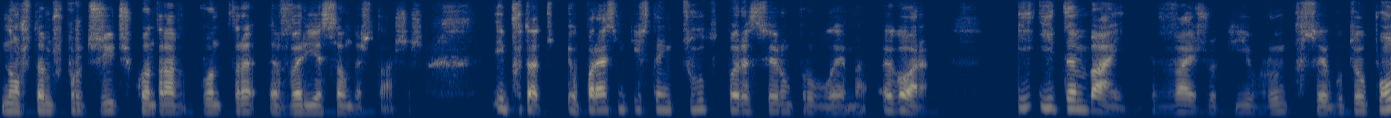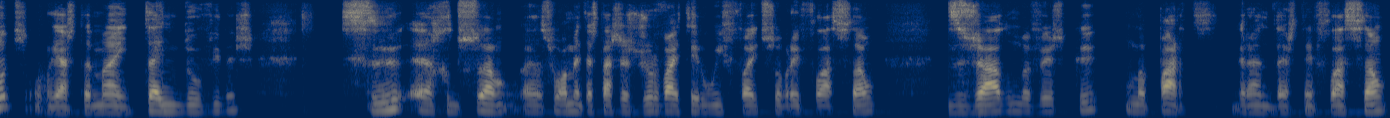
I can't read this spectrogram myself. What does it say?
não estamos protegidos contra a, contra a variação das taxas. E, portanto, eu parece-me que isto tem tudo para ser um problema. Agora, e, e, também vejo aqui, Bruno, percebo o teu ponto, aliás, também tenho dúvidas se a redução, se o aumento das taxas de juros vai ter o efeito sobre a inflação desejado, uma vez que uma parte grande desta inflação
